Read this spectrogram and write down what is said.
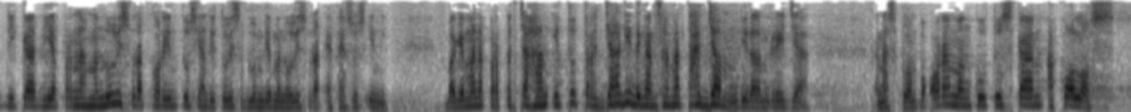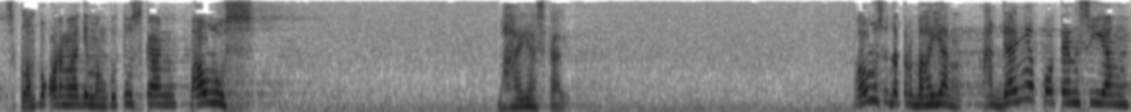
ketika dia pernah menulis surat Korintus yang ditulis sebelum dia menulis surat Efesus ini. Bagaimana perpecahan itu terjadi dengan sangat tajam di dalam gereja. Karena sekelompok orang mengkultuskan Apolos, sekelompok orang lagi mengkultuskan Paulus. Bahaya sekali. Paulus sudah terbayang adanya potensi yang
